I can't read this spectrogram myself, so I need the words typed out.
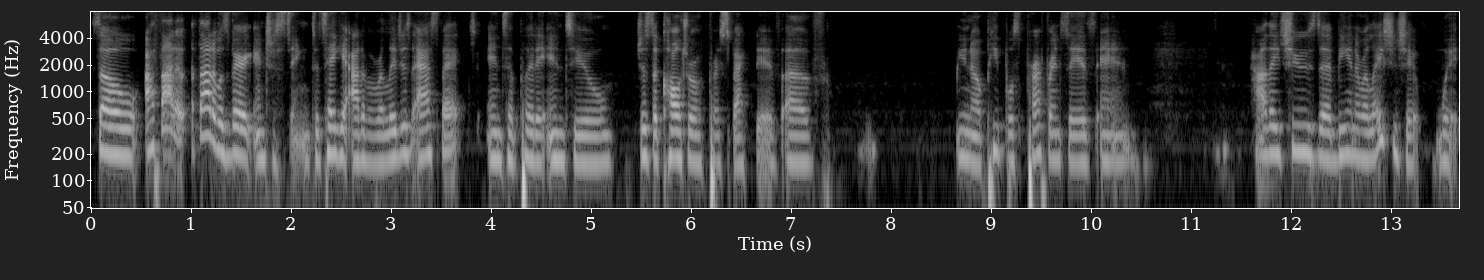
so i thought it, i thought it was very interesting to take it out of a religious aspect and to put it into just a cultural perspective of you know people's preferences and how they choose to be in a relationship with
